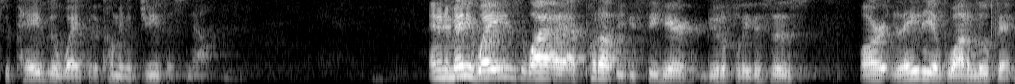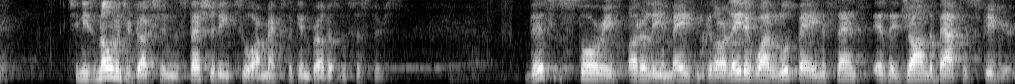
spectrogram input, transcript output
to pave the way for the coming of Jesus now. And in many ways, why I put up, you can see here beautifully, this is Our Lady of Guadalupe. She needs no introduction, especially to our Mexican brothers and sisters. This story is utterly amazing because Our Lady of Guadalupe, in a sense, is a John the Baptist figure.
